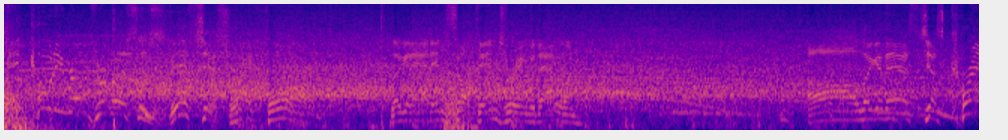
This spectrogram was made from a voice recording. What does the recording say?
And Cody Rhodes reverses. Vicious right forearm. Look at that insult to injury with that one. Oh, look at this. Just cranking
